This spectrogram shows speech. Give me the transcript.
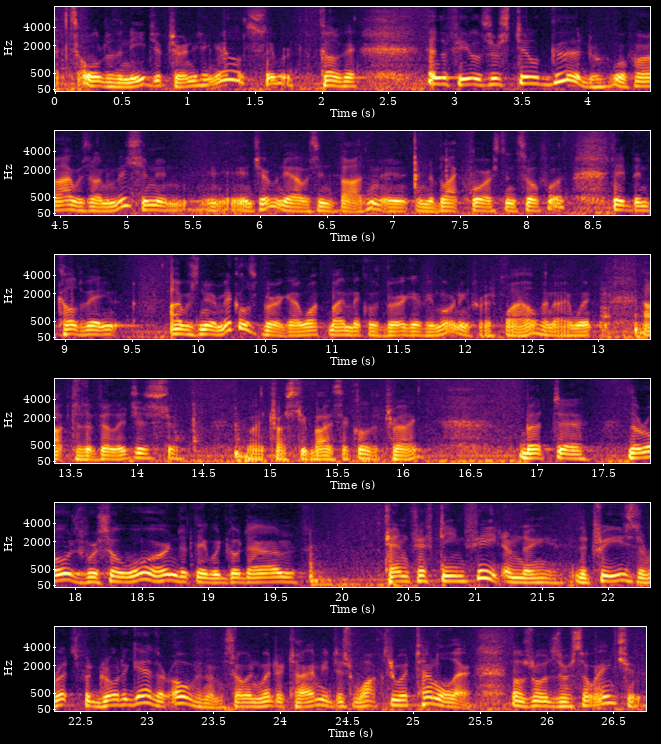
it's older than Egypt or anything else. They were cultivating. And the fields are still good. Well, while I was on a mission in, in, in Germany, I was in Baden, in, in, the Black Forest and so forth. They'd been cultivating. I was near Michelsberg. I walked by Michelsberg every morning for a while, and I went out to the villages, my trusty bicycle, to track. But uh, the roads were so worn that they would go down 10, 15 feet, and the, the trees, the roots would grow together over them. So in wintertime, you just walk through a tunnel there. Those roads were so ancient.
